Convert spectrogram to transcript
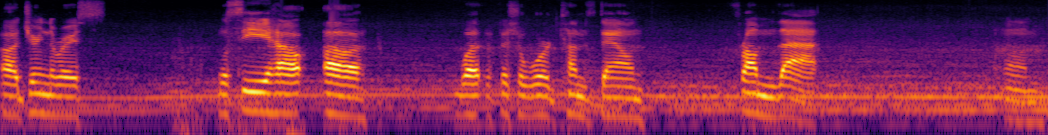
Uh, during the race, we'll see how uh, what official word comes down from that. Um,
